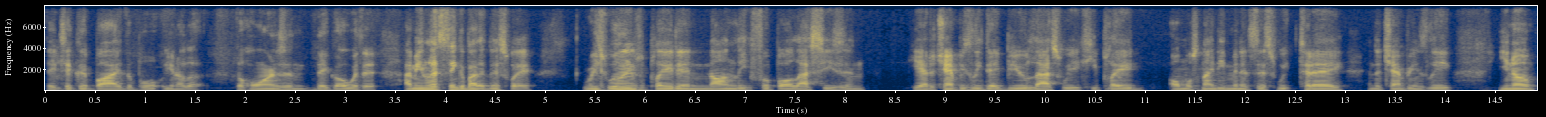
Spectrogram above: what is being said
they mm-hmm. take it by the bull, you know, the the horns, and they go with it. I mean, let's think about it this way: Rhys Williams played in non-league football last season. He had a Champions League debut last week. He played almost 90 minutes this week today in the Champions League. You know,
